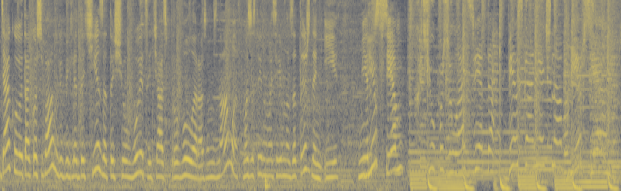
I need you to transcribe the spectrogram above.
Дякую також вам, любі глядачі, за те, що ви цей час провели разом з нами. Ми зустрінемося рівно за тиждень і мір, Мір всім! Хочу пожелать світа безконечного мір всем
